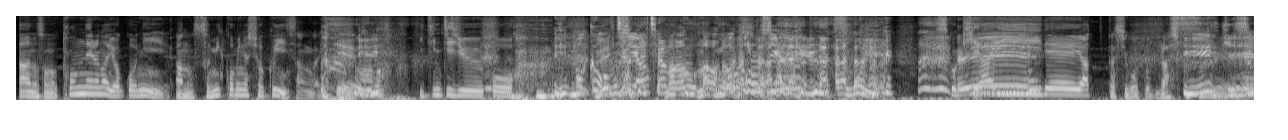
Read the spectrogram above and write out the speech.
あの、そのトンネルの横に、あの、住み込みの職員さんがいて、一日中、こう、え、幕下ろし屋？めちゃめちゃ幕幕幕下ろし屋。が いる。すごい、すごい気合でやった仕事らしくえて、住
